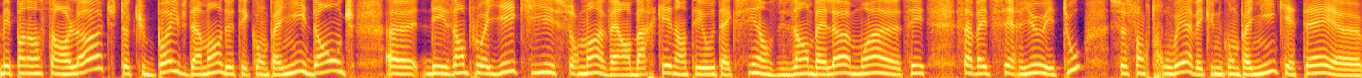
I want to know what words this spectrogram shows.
mais pendant ce temps-là, tu t'occupes pas évidemment de tes compagnies. Donc euh, des employés qui sûrement avaient embarqué dans Théo Taxi en se disant ben là moi euh, tu sais, ça va être sérieux et tout, se sont retrouvés avec une compagnie qui était euh,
